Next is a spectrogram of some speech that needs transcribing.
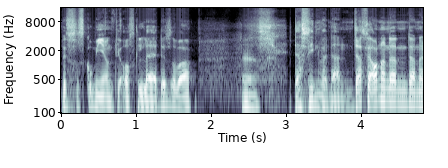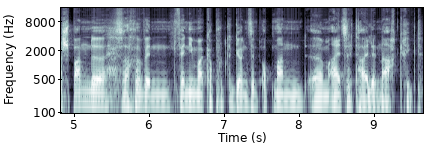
bis das Gummi irgendwie ausgeleiert ist. Aber Ja. das sehen wir dann. Das wäre auch noch dann, dann eine spannende Sache, wenn, wenn die mal kaputt gegangen sind, ob man ähm, Einzelteile nachkriegt.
